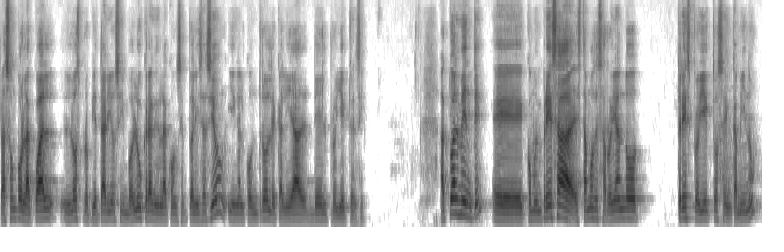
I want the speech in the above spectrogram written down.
razón por la cual los propietarios se involucran en la conceptualización y en el control de calidad del proyecto en sí. Actualmente, eh, como empresa, estamos desarrollando tres proyectos en camino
